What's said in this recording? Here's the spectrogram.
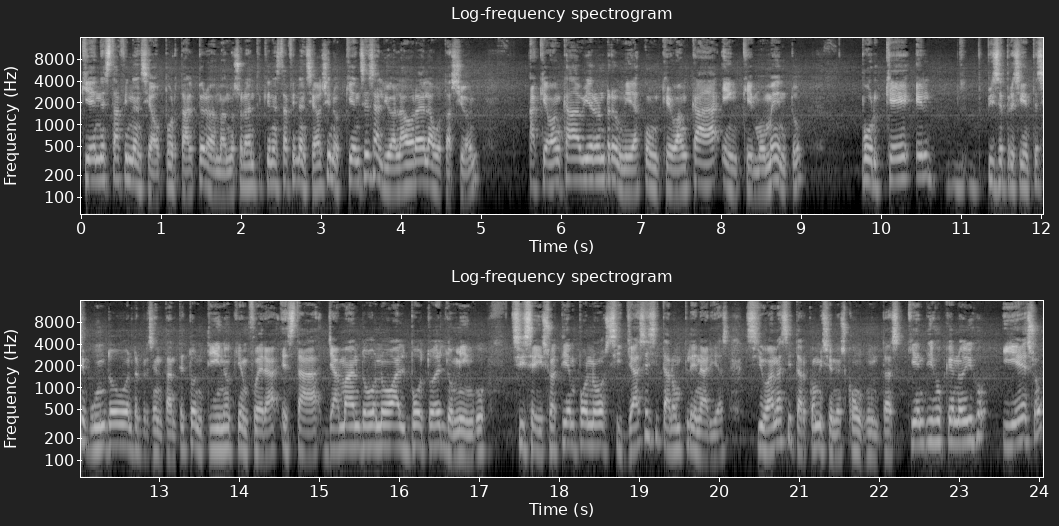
quién está financiado por tal, pero además no solamente quién está financiado, sino quién se salió a la hora de la votación, a qué bancada vieron reunida, con qué bancada, en qué momento, por qué el vicepresidente segundo o el representante tontino, quien fuera, está llamando o no al voto del domingo, si se hizo a tiempo o no, si ya se citaron plenarias, si van a citar comisiones conjuntas, quién dijo que no dijo, y eso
